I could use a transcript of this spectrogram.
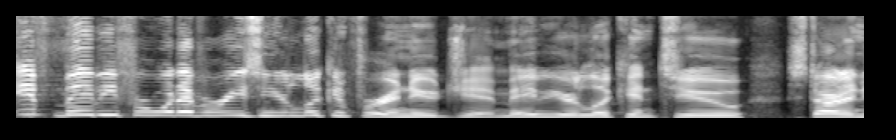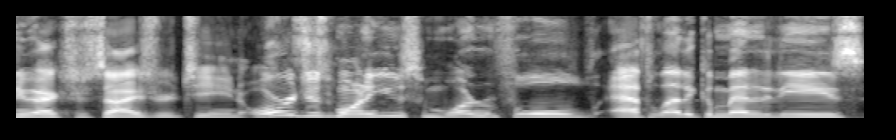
if maybe for whatever reason you're looking for a new gym, maybe you're looking to start a new exercise routine, or just want to use some wonderful athletic amenities,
